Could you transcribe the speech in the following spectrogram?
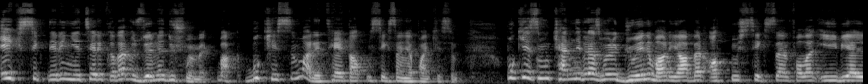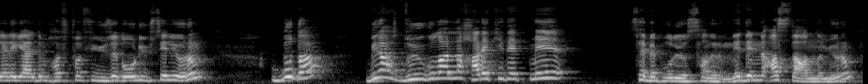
Eksiklerin yeteri kadar üzerine düşmemek. Bak bu kesim var ya teğet 60-80 yapan kesim. Bu kesimin kendine biraz böyle güveni var. Ya ben 60-80 falan iyi bir yerlere geldim. Hafif hafif yüze doğru yükseliyorum. Bu da biraz duygularla hareket etmeye sebep oluyor sanırım. Nedenini asla anlamıyorum.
